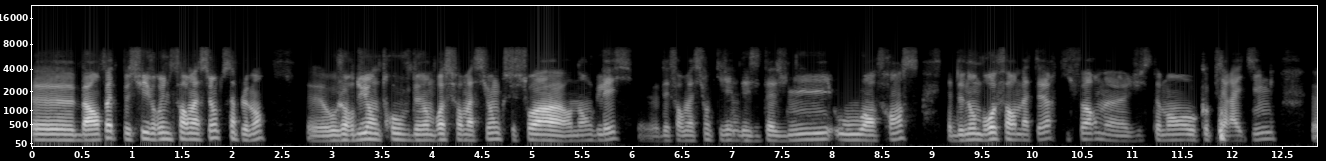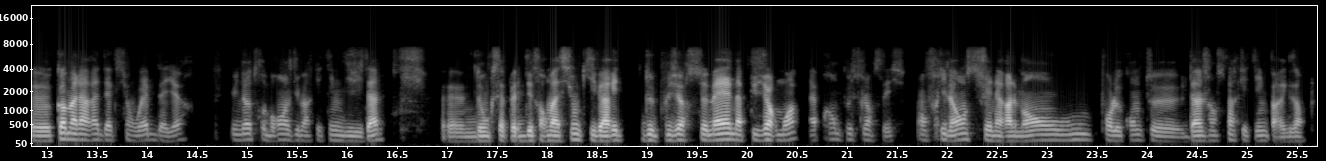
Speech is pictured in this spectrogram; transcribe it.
Bah, En fait, peut suivre une formation tout simplement. Aujourd'hui, on trouve de nombreuses formations, que ce soit en anglais, des formations qui viennent des États-Unis ou en France. Il y a de nombreux formateurs qui forment justement au copywriting, comme à la rédaction web d'ailleurs une autre branche du marketing digital. Euh, donc, ça peut être des formations qui varient de plusieurs semaines à plusieurs mois. Après, on peut se lancer en freelance généralement ou pour le compte euh, d'agences marketing, par exemple.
